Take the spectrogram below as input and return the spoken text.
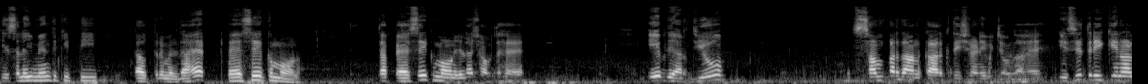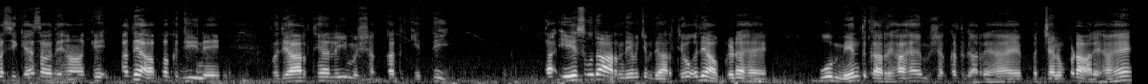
ਕਿਸ ਲਈ ਮਿਹਨਤ ਕੀਤੀ, ਤਾਂ ਉੱਤਰ ਮਿਲਦਾ ਹੈ ਪੈਸੇ ਕਮਾਉਣ। ਤਾਂ ਪੈਸੇ ਕਮਾਉਣ ਜਿਹੜਾ ਸ਼ਬਦ ਹੈ, ਇਹ ਵਿਦਿਆਰਥੀਓ ਸੰਪਰਦਾਨ ਕਾਰਕ ਦੀ ਸ਼੍ਰੇਣੀ ਵਿੱਚ ਆਉਂਦਾ ਹੈ। ਇਸੇ ਤਰੀਕੇ ਨਾਲ ਅਸੀਂ ਕਹਿ ਸਕਦੇ ਹਾਂ ਕਿ ਅਧਿਆਪਕ ਜੀ ਨੇ ਵਿਦਿਆਰਥੀਆਂ ਲਈ ਮੁਸ਼ਕਲ ਕੀਤੀ। ਤਾਂ ਇਸ ਉਦਾਹਰਨ ਦੇ ਵਿੱਚ ਵਿਦਿਆਰਥੀਓ, ਅਧਿਆਪਕ ਜਿਹੜਾ ਹੈ, ਉਹ ਮਿਹਨਤ ਕਰ ਰਿਹਾ ਹੈ ਮੁਸ਼ਕਲ ਕਰ ਰਿਹਾ ਹੈ, ਬੱਚਿਆਂ ਨੂੰ ਪੜ੍ਹਾ ਰਿਹਾ ਹੈ।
